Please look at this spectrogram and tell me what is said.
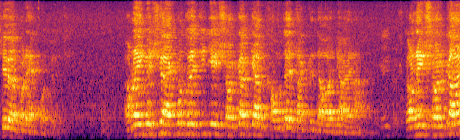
সে ব্যাপারে একমত হয়েছি। আমরা এই বিষয়ে একমত হয়েছি যে এই সরকারকে আর ক্ষমতায় থাকতে দেওয়া যায় না। কারণ এই সরকার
